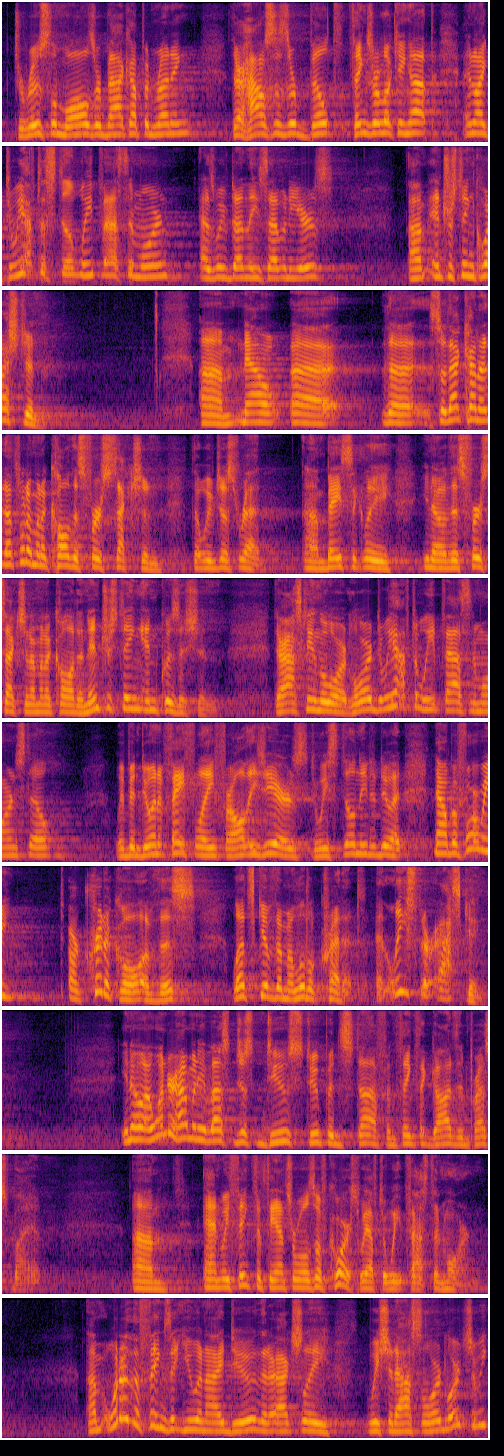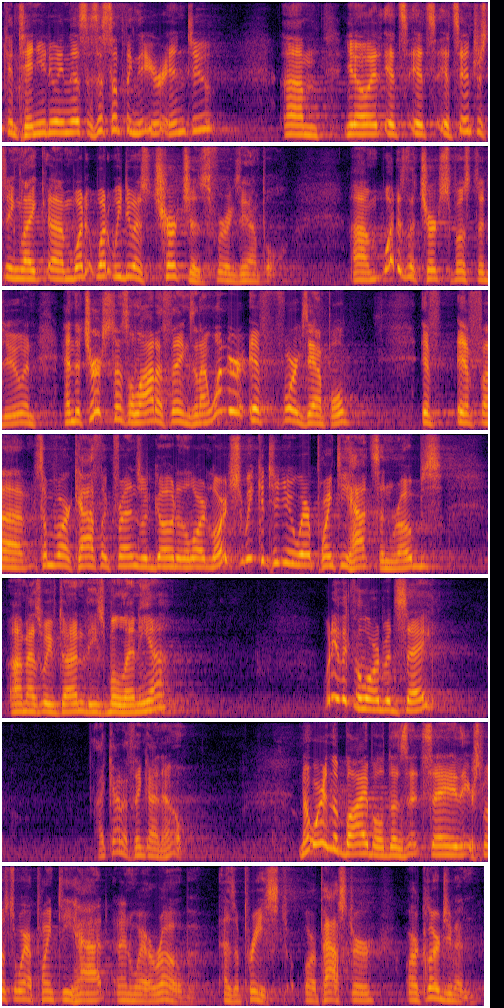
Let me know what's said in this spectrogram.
Jerusalem walls are back up and running, their houses are built, things are looking up. And like, do we have to still weep, fast, and mourn as we've done these 70 years? Um, interesting question. Um, now, uh, the, so that kind of that's what I'm going to call this first section that we've just read. Um, basically, you know, this first section I'm going to call it an interesting inquisition. They're asking the Lord, Lord, do we have to weep, fast, and mourn still? We've been doing it faithfully for all these years. Do we still need to do it? Now, before we are critical of this, let's give them a little credit. At least they're asking. You know, I wonder how many of us just do stupid stuff and think that God's impressed by it. Um, and we think that the answer was, of course, we have to weep, fast, and mourn. Um, what are the things that you and I do that are actually, we should ask the Lord, Lord, should we continue doing this? Is this something that you're into? Um, you know, it, it's, it's, it's interesting, like um, what, what we do as churches, for example. Um, what is the church supposed to do? And, and the church does a lot of things. And I wonder if, for example, if, if uh, some of our Catholic friends would go to the Lord, Lord, should we continue to wear pointy hats and robes um, as we've done these millennia? What do you think the Lord would say? I kind of think I know. Nowhere in the Bible does it say that you're supposed to wear a pointy hat and wear a robe as a priest or a pastor or a clergyman.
